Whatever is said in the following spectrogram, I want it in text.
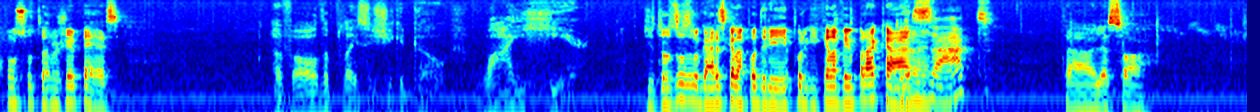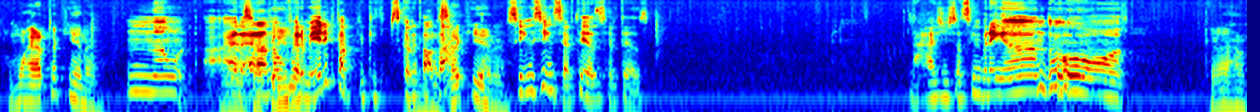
consultando o GPS. Of all the places she could go, why here? De todos os lugares que ela poderia ir, por que, que ela veio pra cá, né? Exato. Tá, olha só. Vamos reto aqui, né? Não, era, era no trilha. vermelho que tá que- piscando que ela tá? aqui, né? Sim, sim, certeza, certeza. Ah, a gente tá se embrenhando. Cara,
